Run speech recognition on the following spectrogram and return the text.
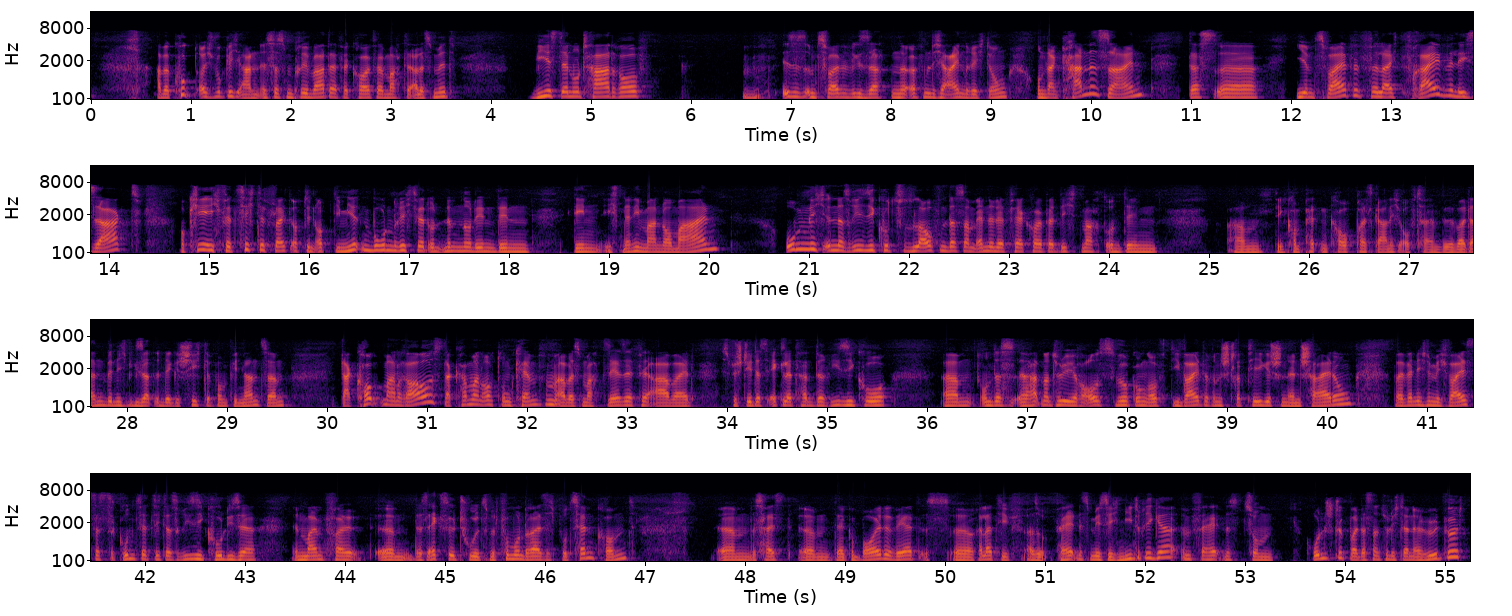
Aber guckt euch wirklich an, ist das ein privater Verkäufer, macht er alles mit? Wie ist der Notar drauf? Ist es im Zweifel, wie gesagt, eine öffentliche Einrichtung? Und dann kann es sein, dass äh, ihr im Zweifel vielleicht freiwillig sagt, okay, ich verzichte vielleicht auf den optimierten Bodenrichtwert und nimm nur den, den, den, ich nenne ihn mal normalen, um nicht in das Risiko zu laufen, dass am Ende der Verkäufer dicht macht und den, ähm, den kompletten Kaufpreis gar nicht aufteilen will. Weil dann bin ich, wie gesagt, in der Geschichte vom Finanzamt. Da kommt man raus, da kann man auch drum kämpfen, aber es macht sehr, sehr viel Arbeit. Es besteht das eklatante Risiko, und das äh, hat natürlich auch Auswirkungen auf die weiteren strategischen Entscheidungen, weil wenn ich nämlich weiß, dass grundsätzlich das Risiko dieser, in meinem Fall ähm, des Excel-Tools mit 35% kommt, ähm, das heißt, ähm, der Gebäudewert ist äh, relativ, also verhältnismäßig niedriger im Verhältnis zum Grundstück, weil das natürlich dann erhöht wird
